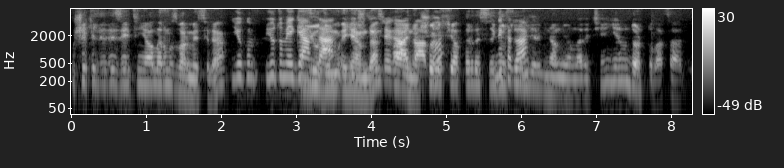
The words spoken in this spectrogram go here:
Bu şekilde de zeytinyağlarımız var mesela. Yudum, yudum Egem'den. Yudum üç Egem'den. litre galiba Aynen. bu. Şöyle fiyatları da size Ne gösterebilirim inanmayanlar için. 24 dolar sadece.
